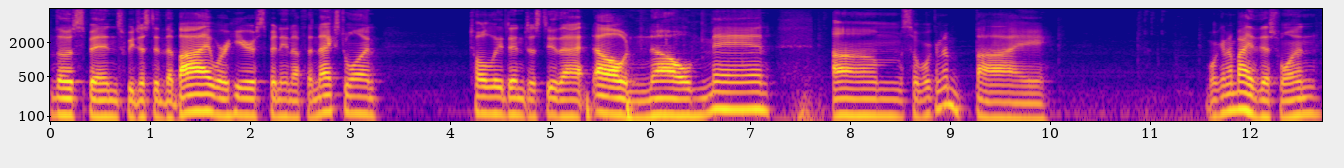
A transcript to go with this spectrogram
those spins. We just did the buy. We're here spinning up the next one. Totally didn't just do that. Oh, no, man. Um, so we're going to buy... We're going to buy this one.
